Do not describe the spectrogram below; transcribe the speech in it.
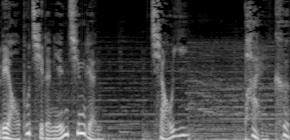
了不起的年轻人——乔伊·派克。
